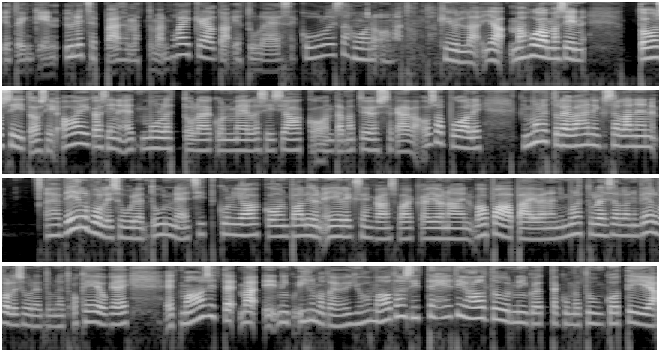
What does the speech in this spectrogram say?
jotenkin ylitsepääsemättömän vaikealta ja tulee se kuuluisa huono omatunto. Kyllä, ja mä huomasin tosi tosi aikaisin, että mulle tulee, kun meillä siis Jaakko on tämä työssä käyvä osapuoli, niin mulle tulee vähän niin kuin sellainen velvollisuuden tunne, että sitten kun Jaakko on paljon Eeliksen kanssa vaikka jonain vapaa-päivänä, niin mulle tulee sellainen velvollisuuden tunne, että okei, okei, että mä oon sitten, mä niin kuin ilmoitan jo, joo, mä otan sitten heti haltuun, niin kuin, että kun mä tuun kotiin ja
